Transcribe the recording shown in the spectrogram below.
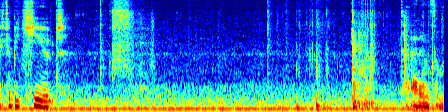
it could be cute. to add in some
